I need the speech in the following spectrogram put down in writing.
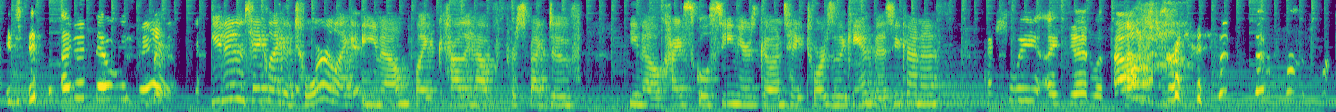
I didn't, I didn't know it was there. you didn't take like a tour, like you know, like how they have prospective, you know, high school seniors go and take tours of the campus. You kind of. Actually, I did with Oh.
